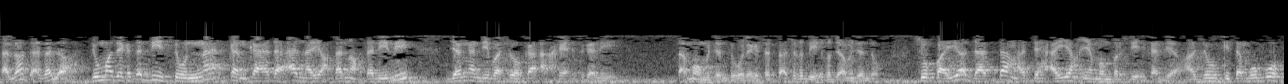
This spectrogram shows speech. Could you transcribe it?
Salah tak salah. Cuma dia kata disunatkan keadaan ayam tanah tadi ni. Jangan dibasuhkan akhir sekali. Tak mau macam tu. Dia kata tak cerdik kerja macam tu. Supaya datang atas ayam yang membersihkan dia. Ha, so kita bubuh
